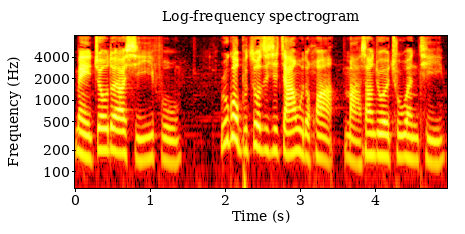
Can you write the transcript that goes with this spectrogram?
每周都要洗衣服。如果不做这些家务的话，马上就会出问题。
